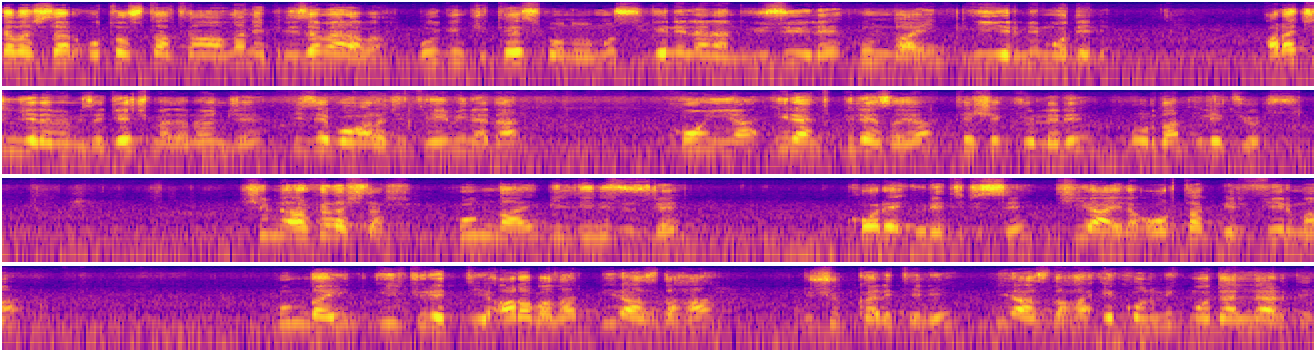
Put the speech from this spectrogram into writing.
Arkadaşlar Otostat kanalından hepinize merhaba. Bugünkü test konuğumuz yenilenen yüzüyle Hyundai'in i20 modeli. Araç incelememize geçmeden önce bize bu aracı temin eden Konya İrent Plaza'ya teşekkürleri buradan iletiyoruz. Şimdi arkadaşlar Hyundai bildiğiniz üzere Kore üreticisi Kia ile ortak bir firma. Hyundai'in ilk ürettiği arabalar biraz daha düşük kaliteli, biraz daha ekonomik modellerdi.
